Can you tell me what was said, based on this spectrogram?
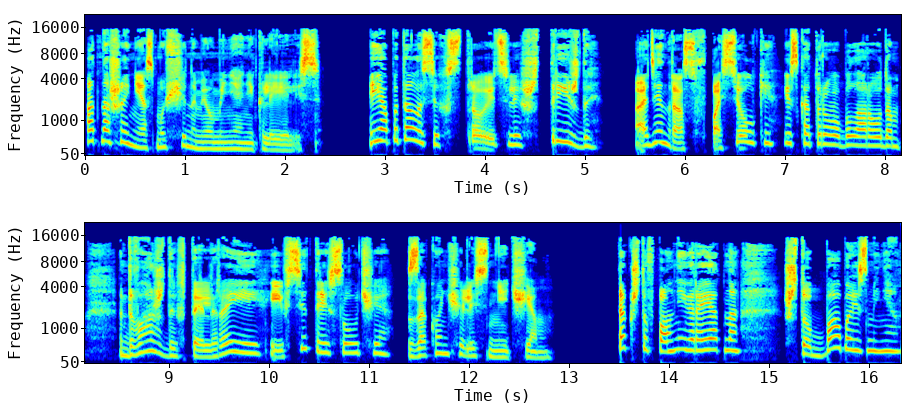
Отношения с мужчинами у меня не клеились. Я пыталась их строить лишь трижды. Один раз в поселке, из которого была родом, дважды в Тель-Рее, и все три случая закончились ничем. Так что вполне вероятно, что баба из меня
